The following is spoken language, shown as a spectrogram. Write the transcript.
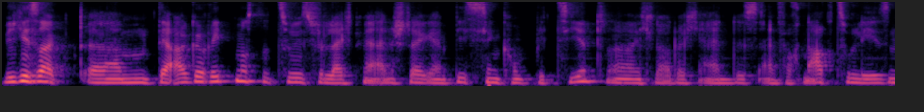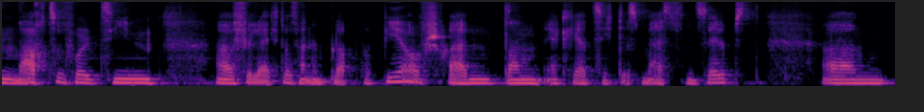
Wie gesagt, ähm, der Algorithmus dazu ist vielleicht für Einsteiger ein bisschen kompliziert. Äh, ich lade euch ein, das einfach nachzulesen, nachzuvollziehen, äh, vielleicht auf einem Blatt Papier aufschreiben, dann erklärt sich das meist von selbst. Ähm,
